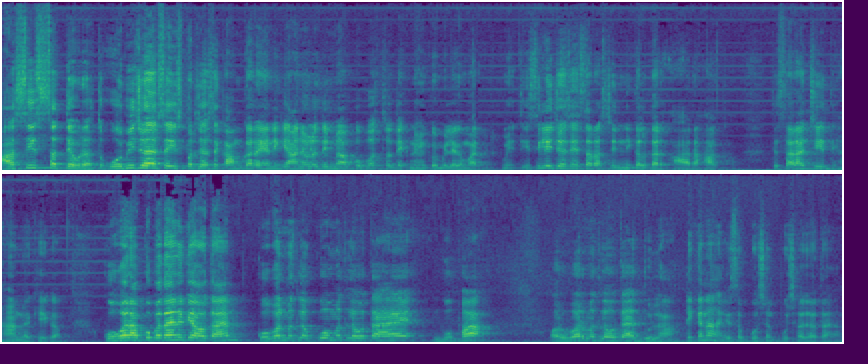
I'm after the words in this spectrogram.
आशीष सत्यव्रत, वो भी जो है से इस पर जैसे काम कर रहे हैं, यानी कि आने वाले दिन में आपको वस्त्र देखने को मिलेगा मार्केट में। तो इसीलिए जो है सारा चीज़ निकल कर आ रहा था। तो सारा चीज़ ध्यान रखिएगा। कोवर आपको पता है ना क्या होता है? कोवर मतलब को मतलब होता है गुफा और वर मतलब होता है दूल्हा। ठीक है ना? ये सब क्वेश्चन पूछा जाता है।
